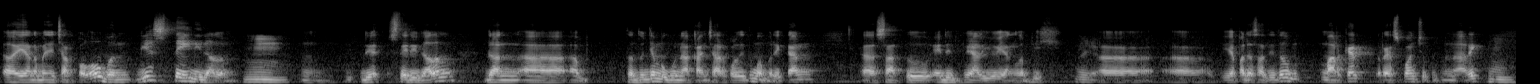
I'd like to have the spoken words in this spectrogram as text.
uh, yang namanya charcoal oven dia stay di dalam, Hmm. Hmm. dia stay di dalam dan uh, uh, tentunya menggunakan charcoal itu memberikan uh, satu added value yang lebih. Iya. Uh, uh, ya pada saat itu market respon cukup menarik. Hmm.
